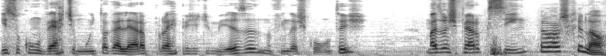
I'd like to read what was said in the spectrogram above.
isso converte muito a galera pro RPG de mesa, no fim das contas, mas eu espero que sim. eu acho que não.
